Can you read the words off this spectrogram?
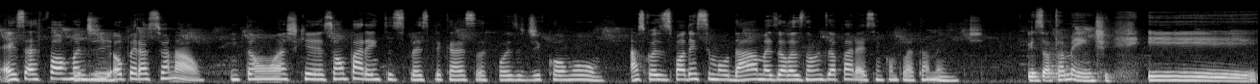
essa forma uhum. de operacional. Então, acho que é só um parênteses para explicar essa coisa de como as coisas podem se mudar, mas elas não desaparecem completamente. Exatamente. E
